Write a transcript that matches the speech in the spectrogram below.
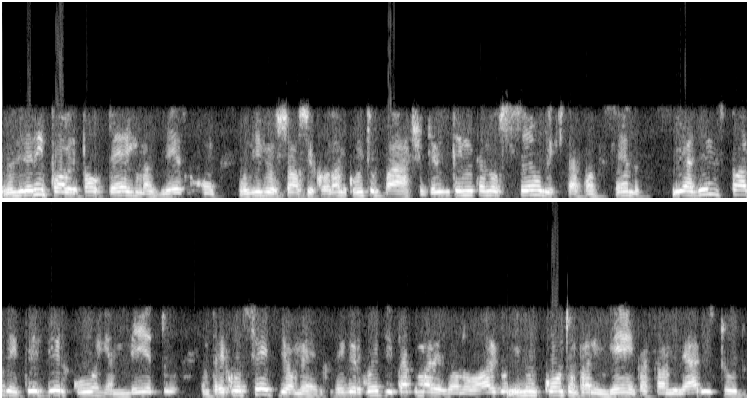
não diria nem pobres, paupérrimas mesmo, com um nível socioeconômico muito baixo. Então, eles não têm muita noção do que está acontecendo e às vezes podem ter vergonha, medo, um preconceito de ao médico. Tem vergonha de estar com uma lesão no órgão e não contam para ninguém, para familiares e tudo.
